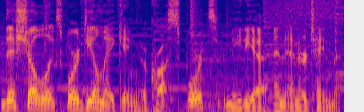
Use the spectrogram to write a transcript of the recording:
This show will explore deal making across sports, media, and entertainment.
